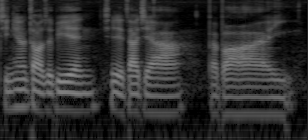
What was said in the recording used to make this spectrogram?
今天就到这边，谢谢大家，拜拜。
